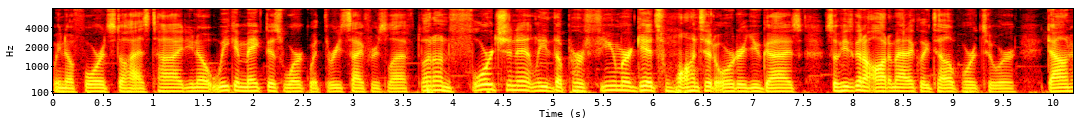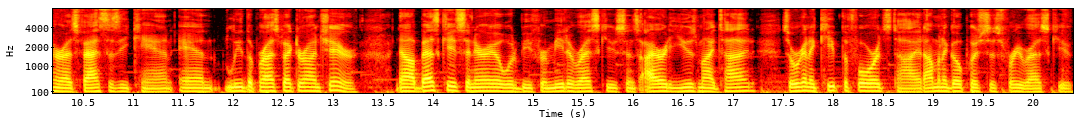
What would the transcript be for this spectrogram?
We know Ford still has Tide. You know, we can make this work with three ciphers left. But unfortunately, the perfumer gets wanted order, you guys. So he's going to automatically teleport to her, down her as fast as he can, and leave the prospector on chair. Now, best case scenario would be for me to rescue since I already used my Tide. So we're going to keep the forwards tied. I'm going to go push this free rescue,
